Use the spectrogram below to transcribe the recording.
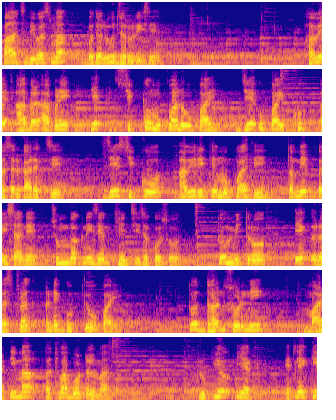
પાંચ દિવસમાં બદલવું જરૂરી છે. હવે આગળ આપણે એક સિક્કો મૂકવાનો ઉપાય, જે ઉપાય ખૂબ અસરકારક છે. જે સિક્કો આવી રીતે મૂકવાથી તમે પૈસાને ચુંબકની જેમ ખેંચી શકો છો. તો મિત્રો, એક રસપ્રદ અને ગુપ્ત ઉપાય. તો ધન છોડની માટીમાં અથવા બોટલમાં? રૂપિયો એક એટલે કે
